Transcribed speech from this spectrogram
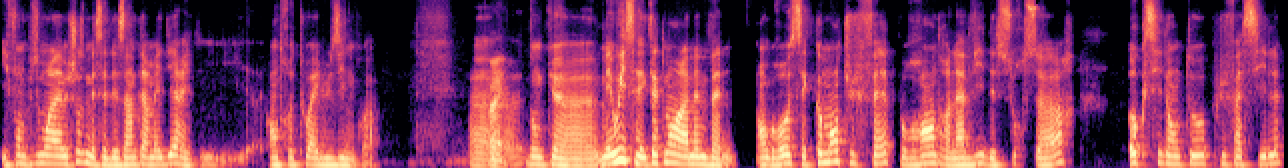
ils font plus ou moins la même chose, mais c'est des intermédiaires entre toi et l'usine, quoi. Euh, donc, euh, mais oui, c'est exactement la même veine. En gros, c'est comment tu fais pour rendre la vie des sourceurs occidentaux plus facile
